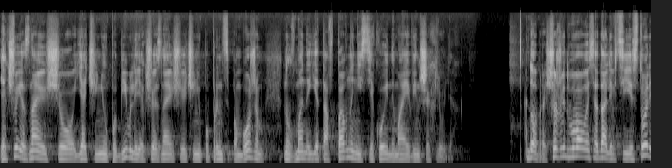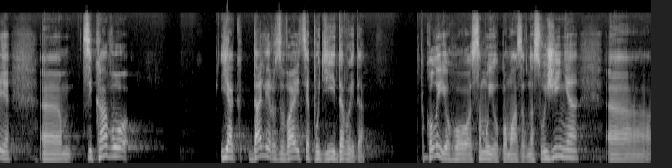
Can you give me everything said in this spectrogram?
Якщо я знаю, що я чиню по Біблії, якщо я знаю, що я чиню по принципам Божим, ну в мене є та впевненість, якої немає в інших людях. Добре, що ж відбувалося далі в цій історії? Ем, цікаво, як далі розвиваються події Давида. Коли його Самуїл помазав на служіння, е,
